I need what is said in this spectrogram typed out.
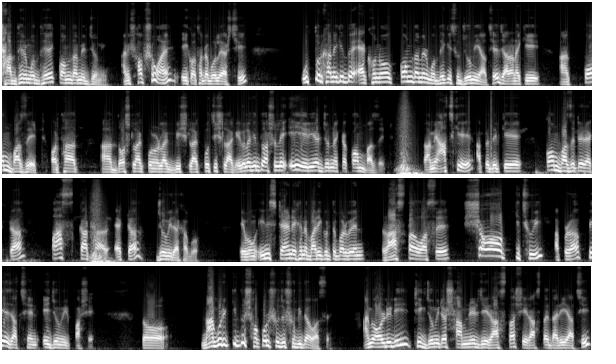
সাধ্যের মধ্যে কম দামের জমি। আমি সব সময় এই কথাটা বলে আসছি। উত্তরখানে কিন্তু এখনও কম দামের মধ্যে কিছু জমি আছে, যারা নাকি কম বাজেট, অর্থাৎ দশ লাখ, পনেরো লাখ, বিশ লাখ, পঁচিশ লাখ, এগুলো কিন্তু আসলে এই এরিয়ার জন্য একটা কম বাজেট। তো আমি আজকে আপনাদেরকে কম বাজেটের একটা পাঁচ কাঠার একটা জমি দেখাবো। এবং ইনস্ট্যান্ট এখানে বাড়ি করতে পারবেন, রাস্তাও আছে সব কিছুই আপনারা পেয়ে যাচ্ছেন এই জমির পাশে। তো নাগরিক কিন্তু সকল সুযোগ সুবিধাও আছে। আমি অলরেডি ঠিক জমিটার সামনের যে রাস্তা, সেই রাস্তায় দাঁড়িয়ে আছি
